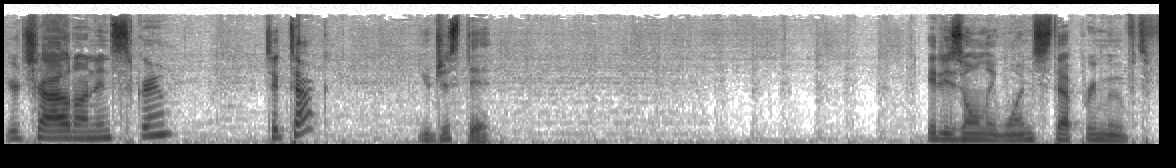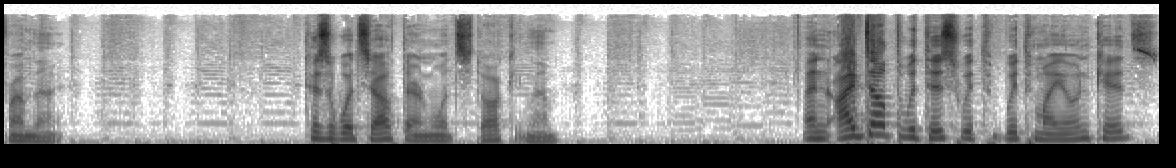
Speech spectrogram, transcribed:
Your child on Instagram, TikTok, you just did. It is only one step removed from that because of what's out there and what's stalking them. And I've dealt with this with with my own kids.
